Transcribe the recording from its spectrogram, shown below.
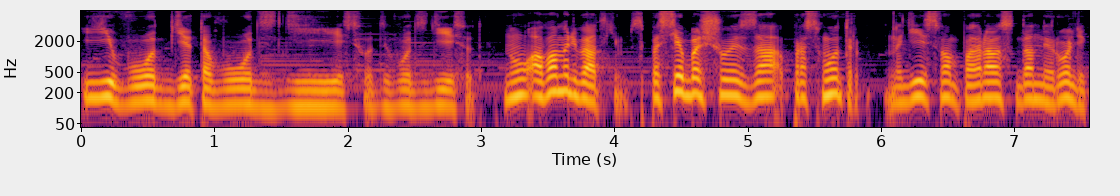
и вот где-то вот здесь, вот, вот здесь вот. Ну, а вам, ребятки, спасибо большое за просмотр. Надеюсь, вам понравился данный ролик.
